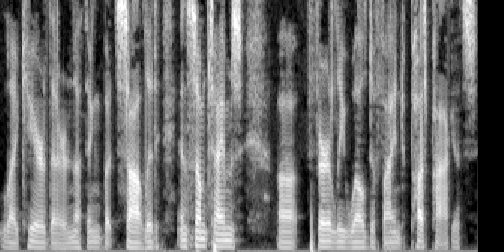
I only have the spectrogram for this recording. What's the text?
like here that are nothing but solid and sometimes uh, fairly well defined pus pockets,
